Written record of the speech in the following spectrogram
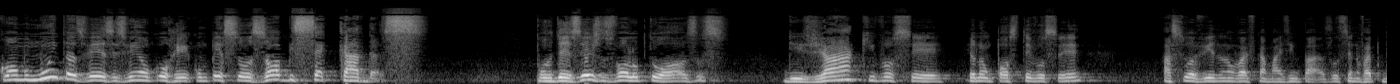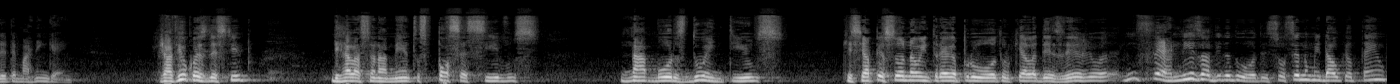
como muitas vezes vem a ocorrer com pessoas obcecadas por desejos voluptuosos, de já que você, eu não posso ter você, a sua vida não vai ficar mais em paz, você não vai poder ter mais ninguém. Já viu coisas desse tipo? De relacionamentos possessivos, namoros doentios, que se a pessoa não entrega para o outro o que ela deseja, inferniza a vida do outro. E se você não me dá o que eu tenho,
